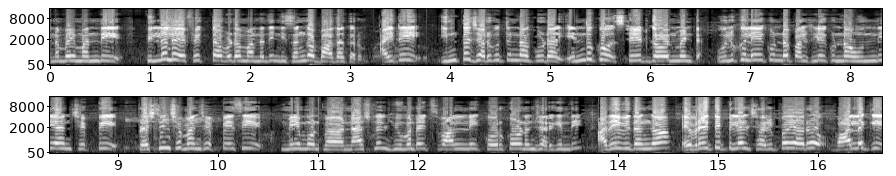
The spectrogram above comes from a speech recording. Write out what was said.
ఎనభై మంది పిల్లలు ఎఫెక్ట్ అవ్వడం అన్నది నిజంగా బాధాకరం. అయితే ఇంత జరుగుతున్నా కూడా ఎందుకు స్టేట్ గవర్నమెంట్ ఉలుకు లేకుండా పలుకు లేకుండా ఉంది అని చెప్పి ప్రశ్నించమని చెప్పేసి మేము నేషనల్ హ్యూమన్ రైట్స్ వాళ్ళని కోరుకోవడం జరిగింది. అదే విధంగా ఎవరైతే పిల్లలు చనిపోయారో వాళ్ళకి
